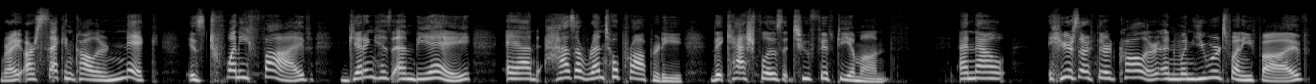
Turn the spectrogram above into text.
right? Our second caller, Nick, is 25, getting his MBA, and has a rental property that cash flows at 250 a month. And now here's our third caller. And when you were 25,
